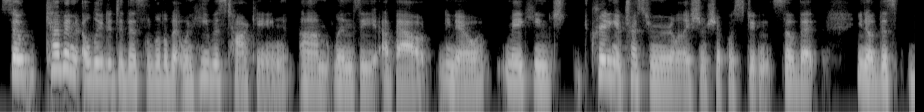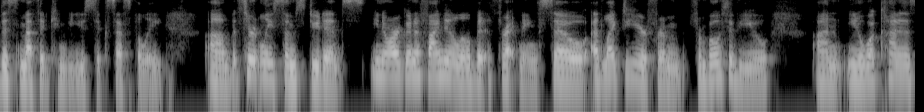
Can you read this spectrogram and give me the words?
so Kevin alluded to this a little bit when he was talking, um, Lindsay, about you know making creating a trusting relationship with students so that you know this this method can be used successfully. Um, but certainly some students you know are going to find it a little bit threatening. So I'd like to hear from from both of you on you know what kind of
